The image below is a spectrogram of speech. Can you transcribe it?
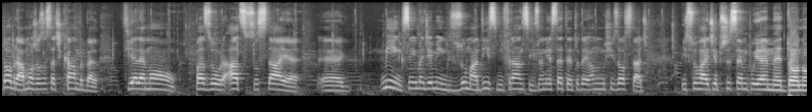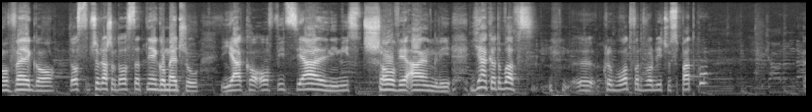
dobra, może zostać Campbell, Tielemon, Pazur, Acu zostaje. E, Minks, niech będzie Minks, Zuma, Disney, Francis, no niestety tutaj on musi zostać. I słuchajcie, przystępujemy do nowego, do, przepraszam, do ostatniego meczu jako oficjalni mistrzowie Anglii. Jaka to była w, y, klub Watford w obliczu spadku? Yy,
